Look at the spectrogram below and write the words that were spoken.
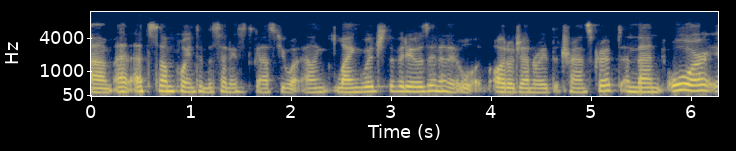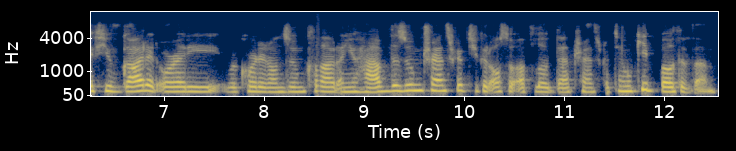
Um, and at some point in the settings, it's going to ask you what language the video is in, and it will auto-generate the transcript. And then, or if you've got it already recorded on Zoom Cloud and you have the Zoom transcript, you could also upload that transcript, and we'll keep both of them.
